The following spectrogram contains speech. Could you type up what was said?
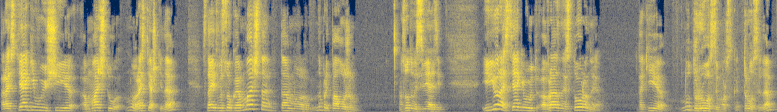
растягивающие мачту, ну, растяжки, да? Стоит высокая мачта, там, э, ну, предположим, сотовой связи. Ее растягивают в разные стороны, такие, ну, тросы, можно сказать, тросы, да?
